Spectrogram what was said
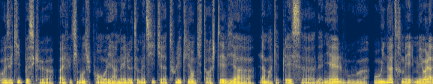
aux équipes parce que bah, effectivement tu peux envoyer un mail automatique à tous les clients qui t'ont acheté via euh, la marketplace Daniel ou ou une autre. Mais mais voilà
